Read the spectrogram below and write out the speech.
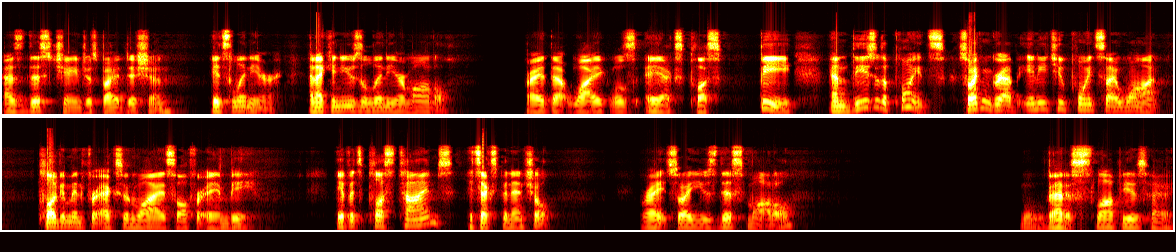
as this changes by addition, it's linear. And I can use a linear model, right? That y equals ax plus b. And these are the points. So I can grab any two points I want, plug them in for x and y, solve for a and b. If it's plus times, it's exponential, right? So I use this model. Ooh, that is sloppy as heck.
